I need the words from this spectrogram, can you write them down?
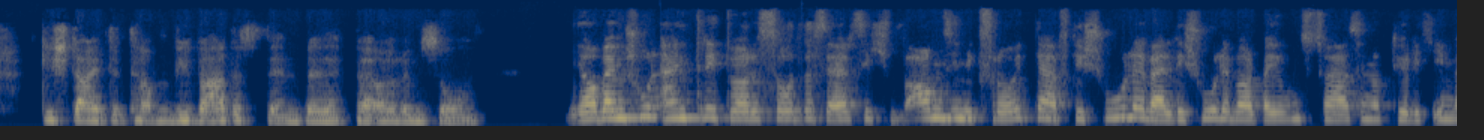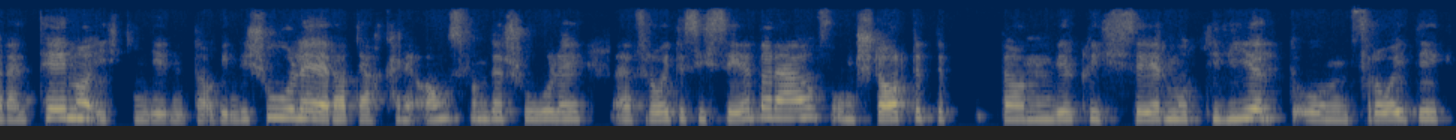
gestaltet haben. Wie war das denn bei, bei eurem Sohn? Ja, beim Schuleintritt war es so, dass er sich wahnsinnig freute auf die Schule, weil die Schule war bei uns zu Hause natürlich immer ein Thema. Ich ging jeden Tag in die Schule, er hatte auch keine Angst von der Schule, er freute sich sehr darauf und startete dann wirklich sehr motiviert und freudig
